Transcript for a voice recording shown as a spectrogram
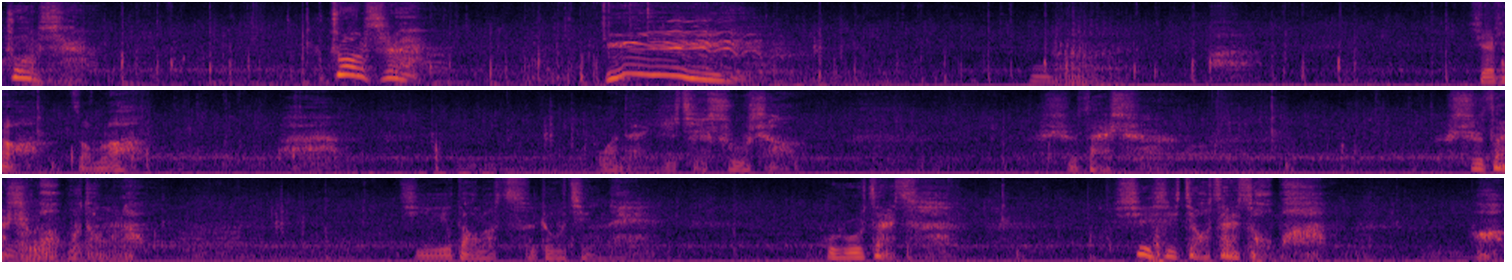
壮士，壮士，嗯。先生，怎么了？我乃一介书生，实在是，实在是跑不动了。既已到了磁州境内，不如在此歇歇脚再走吧。啊，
